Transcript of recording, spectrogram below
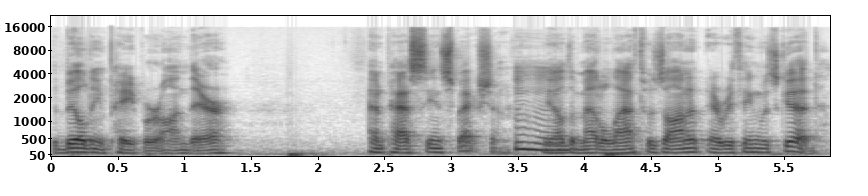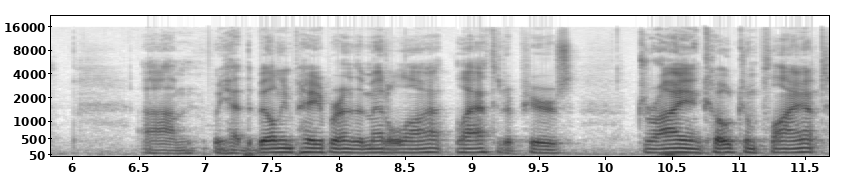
the building paper on there and passed the inspection. You know, the metal lath was on it, everything was good. Um, we had the building paper and the metal lath. It appears dry and code compliant.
